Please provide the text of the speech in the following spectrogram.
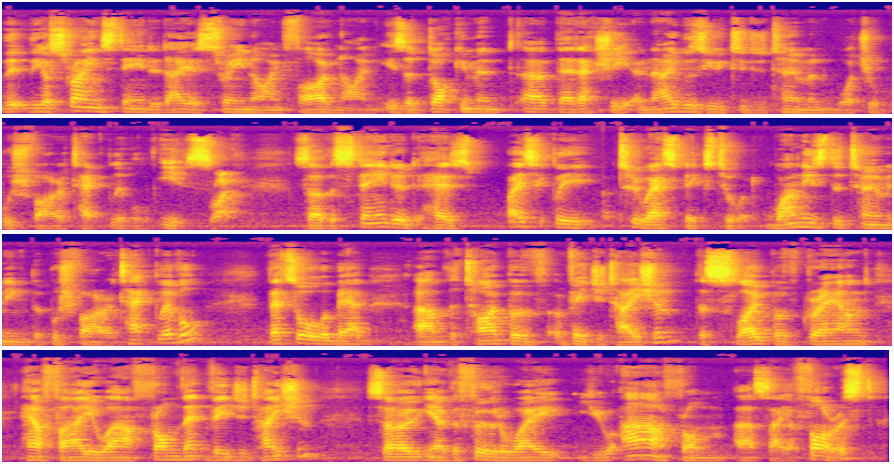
the, the, Australian standard AS3959 is a document uh, that actually enables you to determine what your bushfire attack level is. Right. So the standard has basically two aspects to it. One is determining the bushfire attack level. That's all about um, the type of vegetation, the slope of ground, how far you are from that vegetation. So, you know, the further away you are from, uh, say, a forest,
